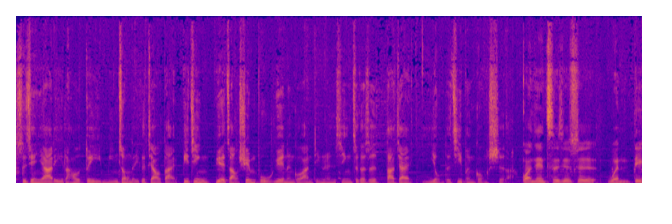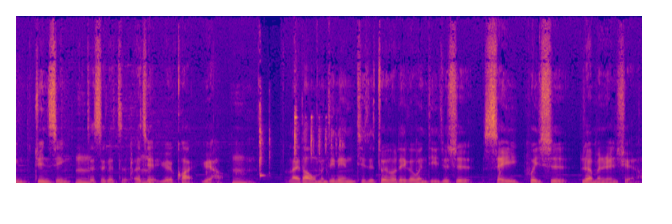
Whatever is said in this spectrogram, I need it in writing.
时间压力，然后对民众的一个交代。毕竟越早宣布，越能够安定人心，这个是大家有的基本共识了。关键词就是稳定军心嗯这四个字，而且越快越好。嗯，来到我们今天其实最后的一个问题，就是谁会是热门人选哦？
